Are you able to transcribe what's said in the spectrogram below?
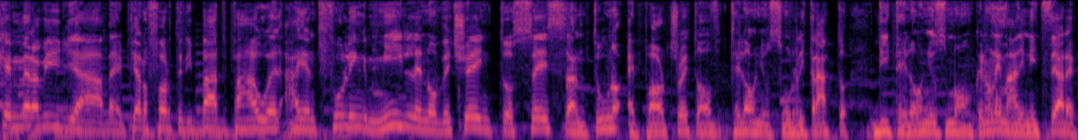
Che meraviglia! Beh, il pianoforte di Bud Powell, I Ain't Fooling 1961 è Portrait of Thelonious, un ritratto di Thelonious Monk. Non è male iniziare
